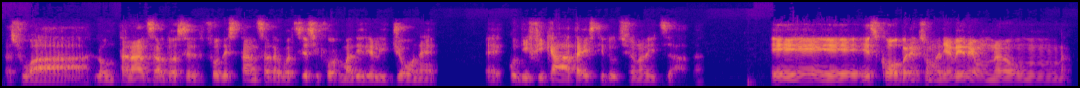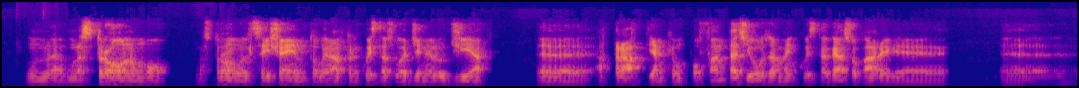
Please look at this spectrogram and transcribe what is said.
la sua lontananza, la sua distanza da qualsiasi forma di religione eh, codificata e istituzionalizzata. E, e, scopre insomma di avere un, un, un, un astronomo, un astronomo del 600, peraltro in questa sua genealogia eh, a tratti anche un po' fantasiosa, ma in questo caso pare che eh,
